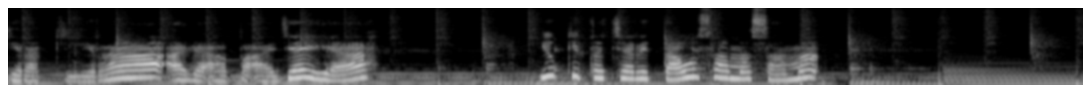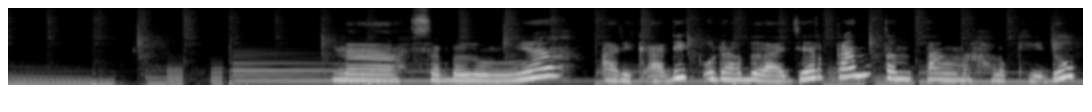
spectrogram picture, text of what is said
Kira-kira ada apa aja ya? Yuk kita cari tahu sama-sama. Nah, sebelumnya adik-adik udah belajar kan tentang makhluk hidup?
